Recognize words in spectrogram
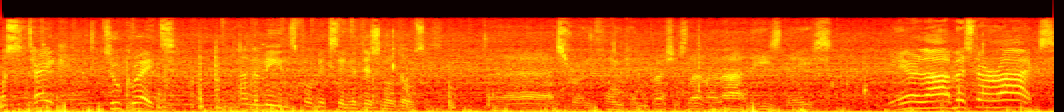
！What's the take? Two crates. And the means for mixing additional doses. That's right, thinking precious little of that these days. Hear that, Mr. Rags?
